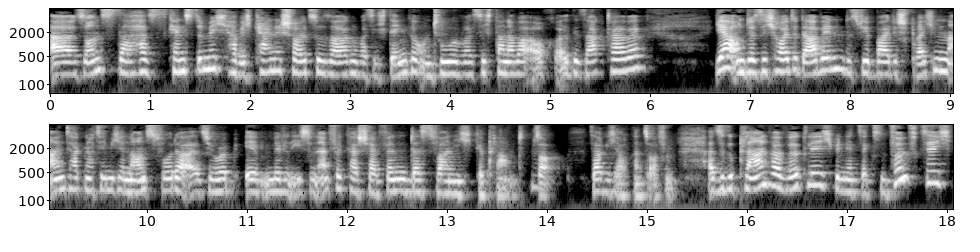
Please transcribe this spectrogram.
Äh, sonst, da hast, kennst du mich, habe ich keine Scheu zu sagen, was ich denke und tue, was ich dann aber auch äh, gesagt habe. Ja, und dass ich heute da bin, dass wir beide sprechen, einen Tag nachdem ich announced wurde als Europe, äh, Middle East und Africa Chefin, das war nicht geplant. So, sage ich auch ganz offen. Also geplant war wirklich, ich bin jetzt 56,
